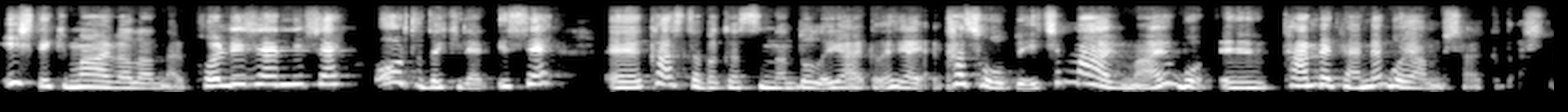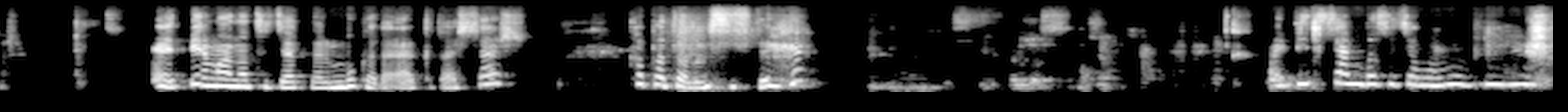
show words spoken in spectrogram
İçteki mavi alanlar kolajen lifler. Ortadakiler ise e, kas tabakasından dolayı arkadaşlar kas olduğu için mavi mavi bo- e, pembe pembe boyanmış arkadaşlar. Evet benim anlatacaklarım bu kadar arkadaşlar. Kapatalım sistemi. Ay bilsem basacağım ama bilmiyorum.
